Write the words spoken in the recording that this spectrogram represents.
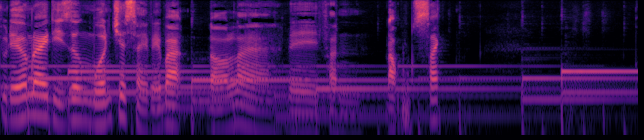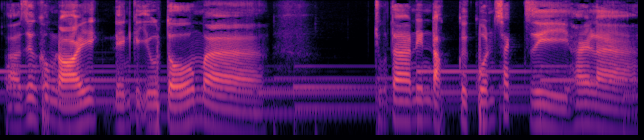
Chủ đề hôm nay thì Dương muốn chia sẻ với bạn đó là về phần đọc sách. À, Dương không nói đến cái yếu tố mà chúng ta nên đọc cái cuốn sách gì hay là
